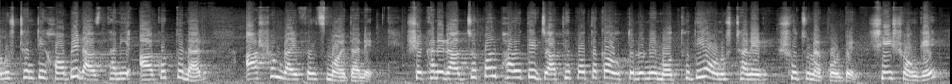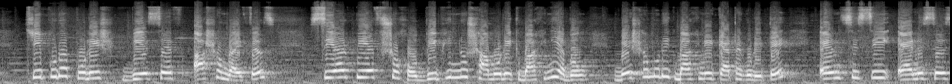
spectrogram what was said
অনুষ্ঠানটি হবে রাজধানী আগরতলার আসাম রাইফেলস ময়দানে। সেখানে রাজ্যপাল ভারতের জাতীয় পতাকা উত্তোলনের মধ্য দিয়ে অনুষ্ঠানের সূচনা করবেন। সেই সঙ্গে Tripura police, BSF, Assam rifles, CRPF সহ বিভিন্ন সামরিক বাহিনী এবং বেসামরিক বাহিনীর ক্যাটাগরিতে NCC, NSS,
